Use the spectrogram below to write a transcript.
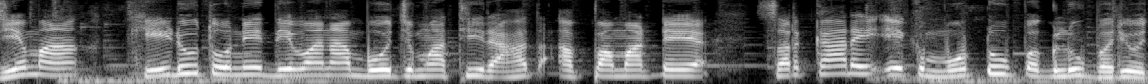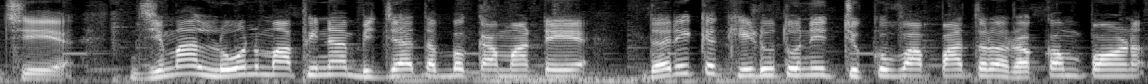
જેમાં ખેડૂતોને દેવાના બોજમાંથી રાહત આપવા માટે સરકારે એક મોટું પગલું ભર્યું છે, જેમાં લોન માફીના બીજા તબક્કા માટે દરેક ખેડૂતોને ચૂકવવા પાત્ર રકમ પણ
